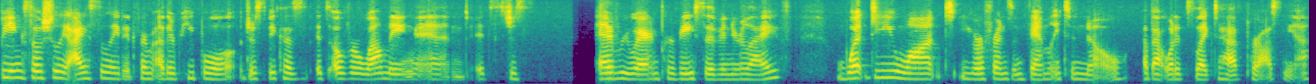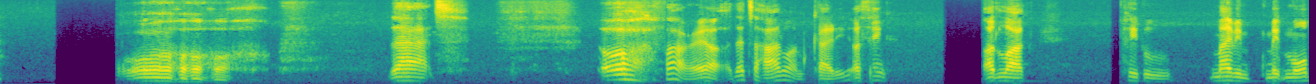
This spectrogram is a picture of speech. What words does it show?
being socially isolated from other people just because it's overwhelming and it's just everywhere and pervasive in your life what do you want your friends and family to know about what it's like to have parosmia? Oh, that's oh far out. That's a hard one, Katie. I think I'd like people, maybe more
